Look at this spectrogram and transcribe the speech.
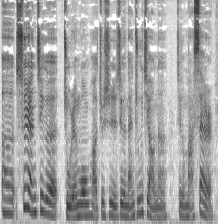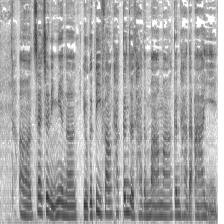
呃，虽然这个主人翁哈，就是这个男主角呢，这个马塞尔。呃，在这里面呢，有个地方，他跟着他的妈妈跟他的阿姨，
